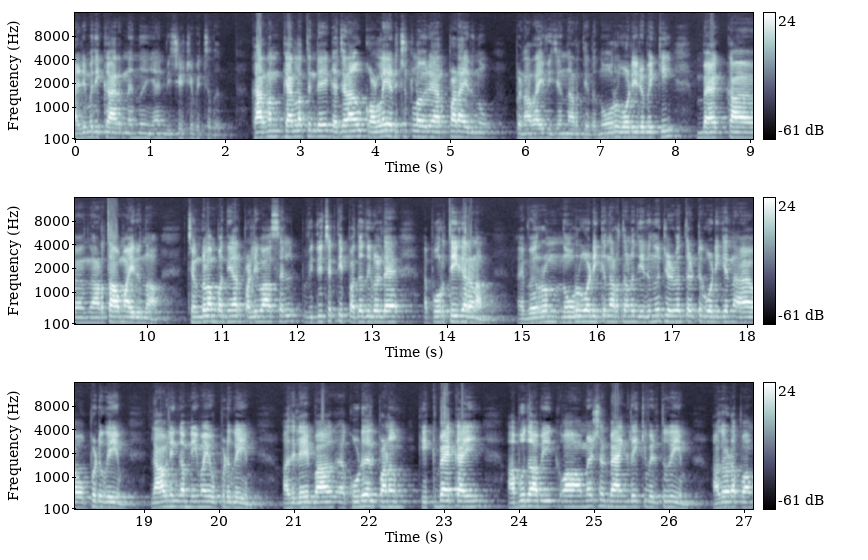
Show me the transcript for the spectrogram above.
അഴിമതിക്കാരൻ എന്ന് ഞാൻ വിശേഷിപ്പിച്ചത്. കാരണം കേരളത്തിന്റെ ഖജനാവ് കൊള്ളയടിച്ചിട്ടുള്ള ഒരു ഏർപ്പാടായിരുന്നു പിണറായി വിജയൻ നടത്തിയത്. നൂറ് കോടി രൂപയ്ക്ക് നടത്താമായിരുന്ന ചെങ്കുളം പന്നിയാർ പള്ളിവാസൽ വിദ്യുച്ഛക്തി പദ്ധതികളുടെ പൂർത്തീകരണം വെറും നൂറ് കോടിക്ക് നടത്തുന്നത് ഇരുന്നൂറ്റി എഴുപത്തെട്ട് കോടിക്ക് ഒപ്പിടുകയും ലാവ്ലിൻ കമ്പനിയുമായി ഒപ്പിടുകയും അതിലെ കൂടുതൽ പണം കിക്ക് ബാക്കായി അബുദാബി കൊമേഴ്ഷ്യൽ ബാങ്കിലേക്ക് വരുത്തുകയും അതോടൊപ്പം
